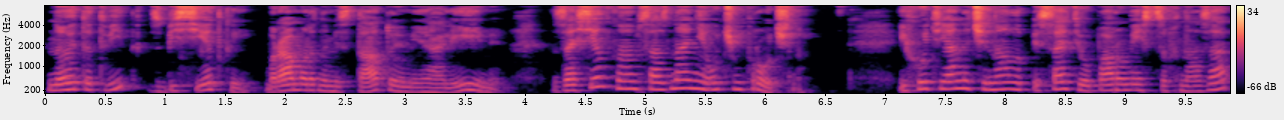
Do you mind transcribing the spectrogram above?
но этот вид с беседкой, мраморными статуями и аллеями засел в моем сознании очень прочно. И хоть я начинала писать его пару месяцев назад,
